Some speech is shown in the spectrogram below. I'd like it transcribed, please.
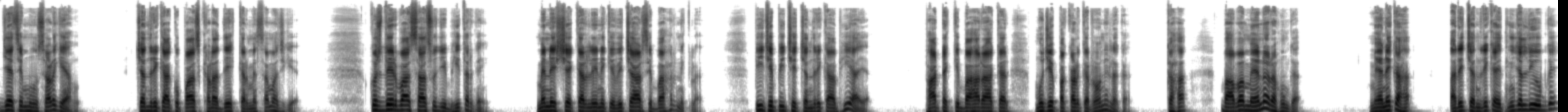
जैसे मुँह सड़ गया हो। चंद्रिका को पास खड़ा देखकर मैं समझ गया। कुछ देर बाद सासू जी भीतर गईं। मैं निश्चय कर लेने के विचार से बाहर निकला। पीछे पीछे चंद्रिका भी आया। फाटक के बाहर आकर मुझे पकड़कर रोने लगा। कहा, बाबा, मैं न रहूँगा। मैंने कहा, अरे, चंद्रिका इतनी जल्दी उब गए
